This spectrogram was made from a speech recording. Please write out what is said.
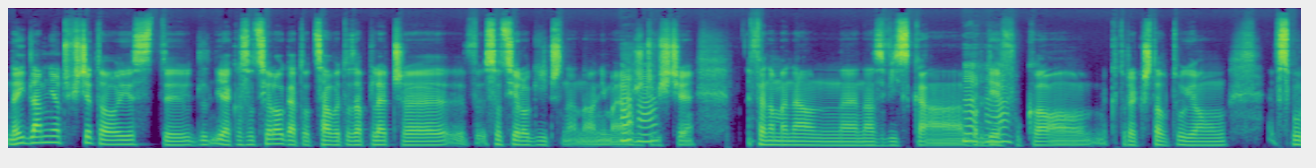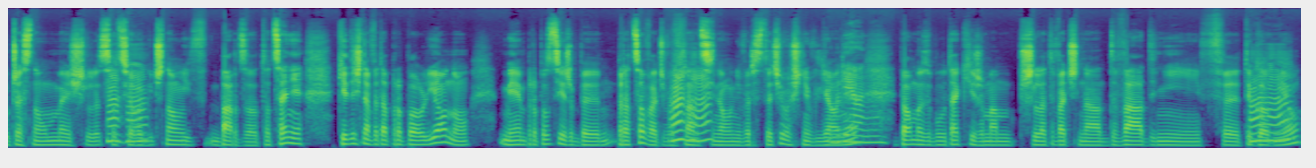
No i dla mnie oczywiście to jest, y, jako socjologa, to całe to zaplecze socjologiczne. No, oni mają mhm. rzeczywiście fenomenalne nazwiska mhm. Bourdieu, Foucault, które kształtują współczesną myśl mhm. socjologiczną i bardzo to cenię. Kiedyś nawet a propos Lyonu miałem propozycję, żeby pracować we mhm. Francji na uniwersytecie, właśnie w Lyonie. Lyonie. Pomysł był taki, że mam przylatywać na dwa dni w tygodniu,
